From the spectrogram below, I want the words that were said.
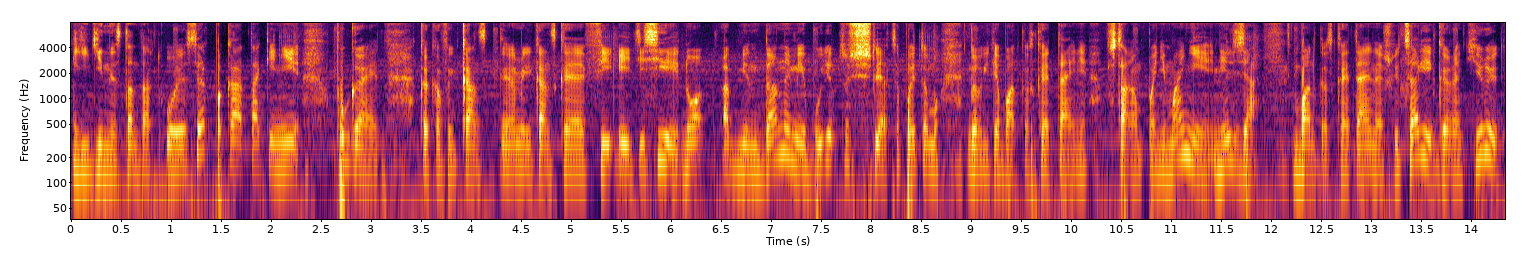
единый стандарт ОСР пока так и не пугает, как американская FATCA, но обмен данными будет осуществляться, поэтому говорить о банковской тайне в старом понимании нельзя. Банковская тайна Швейцарии гарантирует,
